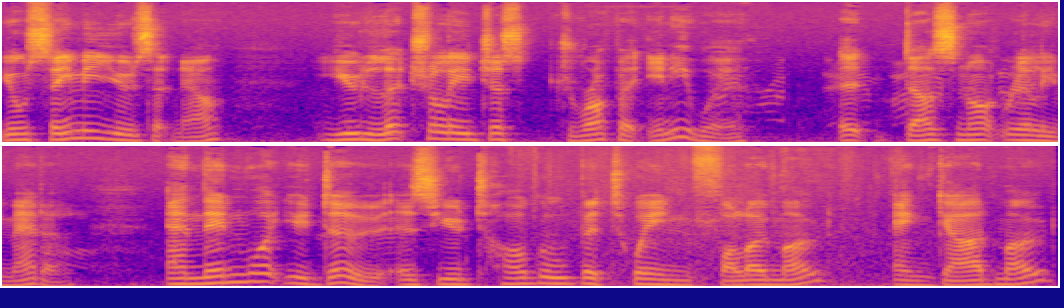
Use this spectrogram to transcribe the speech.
you'll see me use it now. You literally just drop it anywhere. It does not really matter. And then what you do is you toggle between follow mode and guard mode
